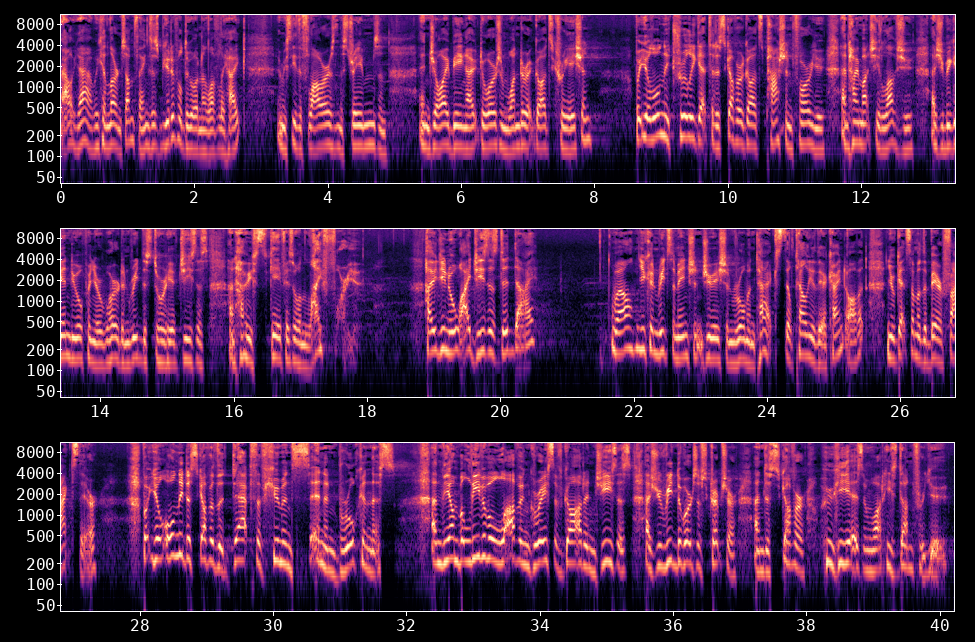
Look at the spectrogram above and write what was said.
Well, yeah, we can learn some things. It's beautiful to go on a lovely hike and we see the flowers and the streams and enjoy being outdoors and wonder at God's creation. But you'll only truly get to discover God's passion for you and how much He loves you as you begin to open your Word and read the story of Jesus and how He gave His own life for you. How do you know why Jesus did die? Well, you can read some ancient Jewish and Roman texts. They'll tell you the account of it. You'll get some of the bare facts there. But you'll only discover the depth of human sin and brokenness and the unbelievable love and grace of God in Jesus as you read the words of Scripture and discover who He is and what He's done for you.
